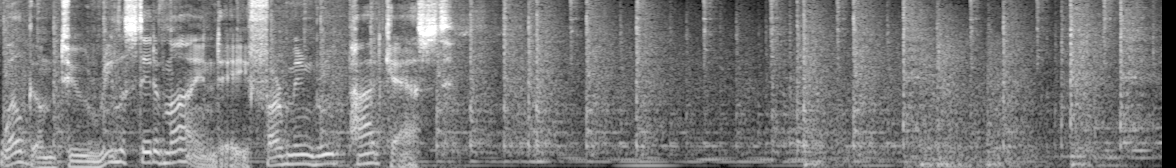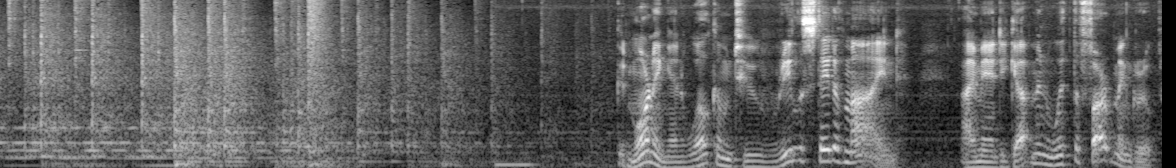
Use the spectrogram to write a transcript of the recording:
Welcome to Real Estate of Mind, a Farbman Group podcast. Good morning and welcome to Real Estate of Mind. I'm Andy Gutman with the Farbman Group,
